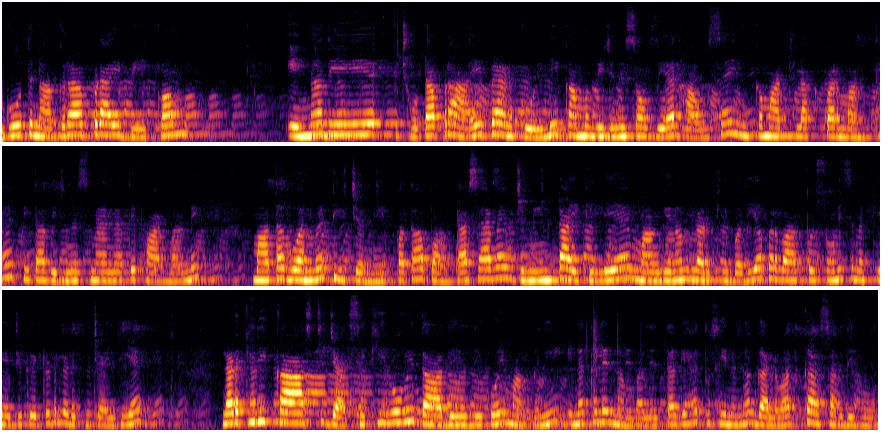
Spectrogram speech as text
ਗੋਤ ਨਾਗਰਾ, ਪੜ੍ਹਾਈ ਬੀਕਾਮ ਇਹਨਾਂ ਦੇ ਇੱਕ ਛੋਟਾ ਭਰਾ ਹੈ, ਭੈਣ ਕੋਈ ਨਹੀਂ, ਕੰਮ ਬਿਜ਼ਨਸ ਆਫ ਵੇਅਰ ਹਾਊਸ ਹੈ ਇਨਕਮ 8 ਲੱਖ ਪਰ ਮੰਥ ਹੈ, ਪਿਤਾ ਬਿਜ਼ਨਸਮੈਨ ਅਤੇ ਫਾਰਮਰ ਨੇ ਮਾਤਾ ਗਵਰਨਮੈਂਟ ਟੀਚਰ ਨੇ ਪਤਾ ਪੌਂਟਾ ਸਾਹਿਬ ਹੈ, ਜ਼ਮੀਨ 2.5 ਕਿੱਲੇ ਹੈ, ਮੰਗ ਇਹਨਾਂ ਨੂੰ ਲੜਕੀ ਵਧੀਆ ਪਰਿਵਾਰ ਤੋਂ ਸੋਹਣੀ ਸੁਨੱਖੀ ਐਜੂਕੇਟਿਡ ਲੜਕੀ ਚਾਹੀਦੀ ਹੈ। ਲੜਕੀ ਦੀ ਕਾਸਟ ਜੱਟ ਸਿੱਖੀ ਹੋਵੇ, ਦਾਜ ਦੇਣ ਦੀ ਕੋਈ ਮੰਗ ਨਹੀਂ, ਇਹਨਾਂ ਥੱਲੇ ਨੰਬਰ ਦਿੱਤਾ ਗਿਆ ਹੈ, ਤੁਸੀਂ ਇਹਨਾਂ ਨਾਲ ਗੱਲਬਾਤ ਕਰ ਸਕਦੇ ਹੋ।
